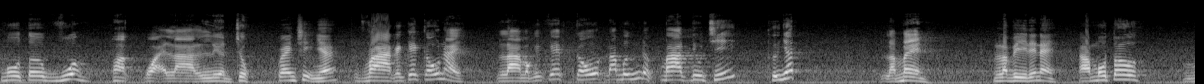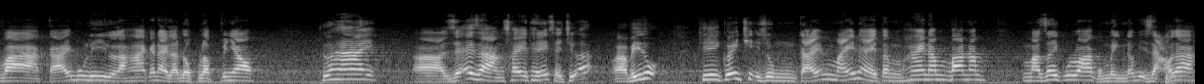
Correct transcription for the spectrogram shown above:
motor vuông hoặc gọi là liền trục của anh chị nhé. Và cái kết cấu này là một cái kết cấu đáp ứng được ba tiêu chí. Thứ nhất là bền là vì đây này à, motor và cái bully là hai cái này là độc lập với nhau. Thứ hai à, dễ dàng thay thế sửa chữa. À, ví dụ khi quý anh chị dùng cái máy này tầm 2 năm 3 năm mà dây cu loa của mình nó bị rão ra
